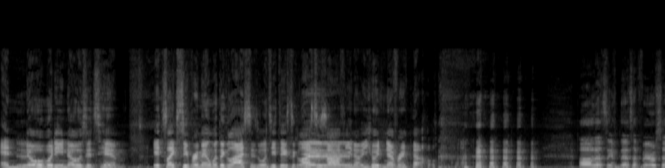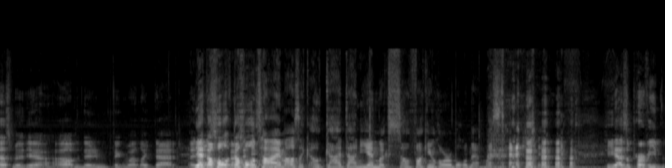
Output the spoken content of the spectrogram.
and nobody knows it's him. It's like Superman with the glasses. Once he takes the glasses yeah, off, yeah. you know, you would never know. uh, that's a, that's a fair assessment. Yeah, um, they didn't even think about it like that. And Yeah, the whole fact the whole time I was like, oh god, Donnie Yen looks so fucking horrible in that mustache. He has a pervy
